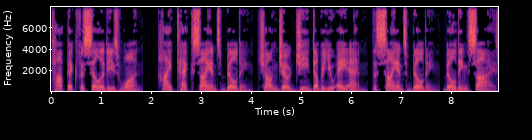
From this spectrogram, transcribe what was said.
Topic facilities 1 High-Tech Science Building Chongzhou GWAN, the Science Building building size,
